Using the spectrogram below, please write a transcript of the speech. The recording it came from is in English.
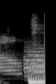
Oh.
